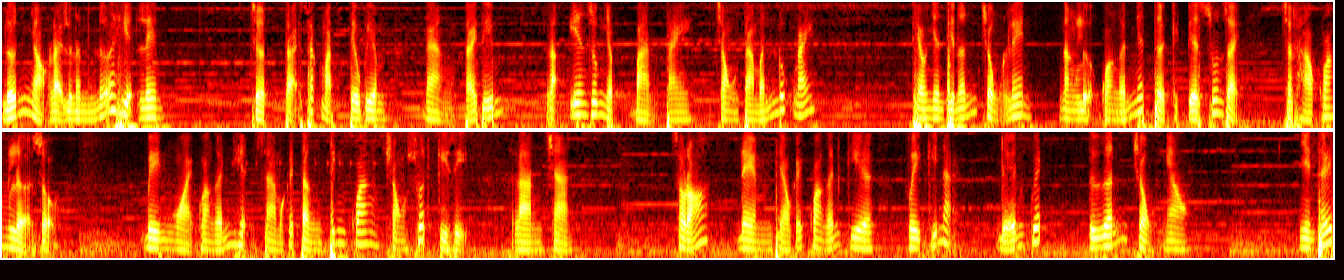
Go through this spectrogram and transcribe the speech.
lớn nhỏ lại lần nữa hiện lên. Chợt tại sắc mặt tiêu viêm đang tái tím, lặng yên dung nhập bàn tay trong tà ấn lúc nãy. Theo nhân thiên ấn trồng lên, năng lượng quang ấn nhất thời kịch liệt suôn dậy, chợt hào quang lửa rộ. Bên ngoài quang ấn hiện ra một cái tầng tinh quang trong suốt kỳ dị, lan tràn. Sau đó, đem theo cái quang ấn kia vây kín lại, để ấn quyết tứ ấn chồng nhau. Nhìn thấy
